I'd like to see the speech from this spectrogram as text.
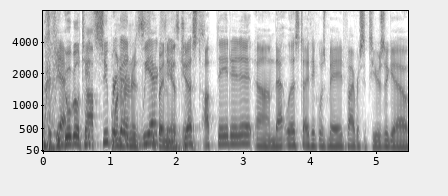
If you yeah, Google top it's super 100 good. We Super actually NES just games. updated it. Um, that list I think was made five or six years ago.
